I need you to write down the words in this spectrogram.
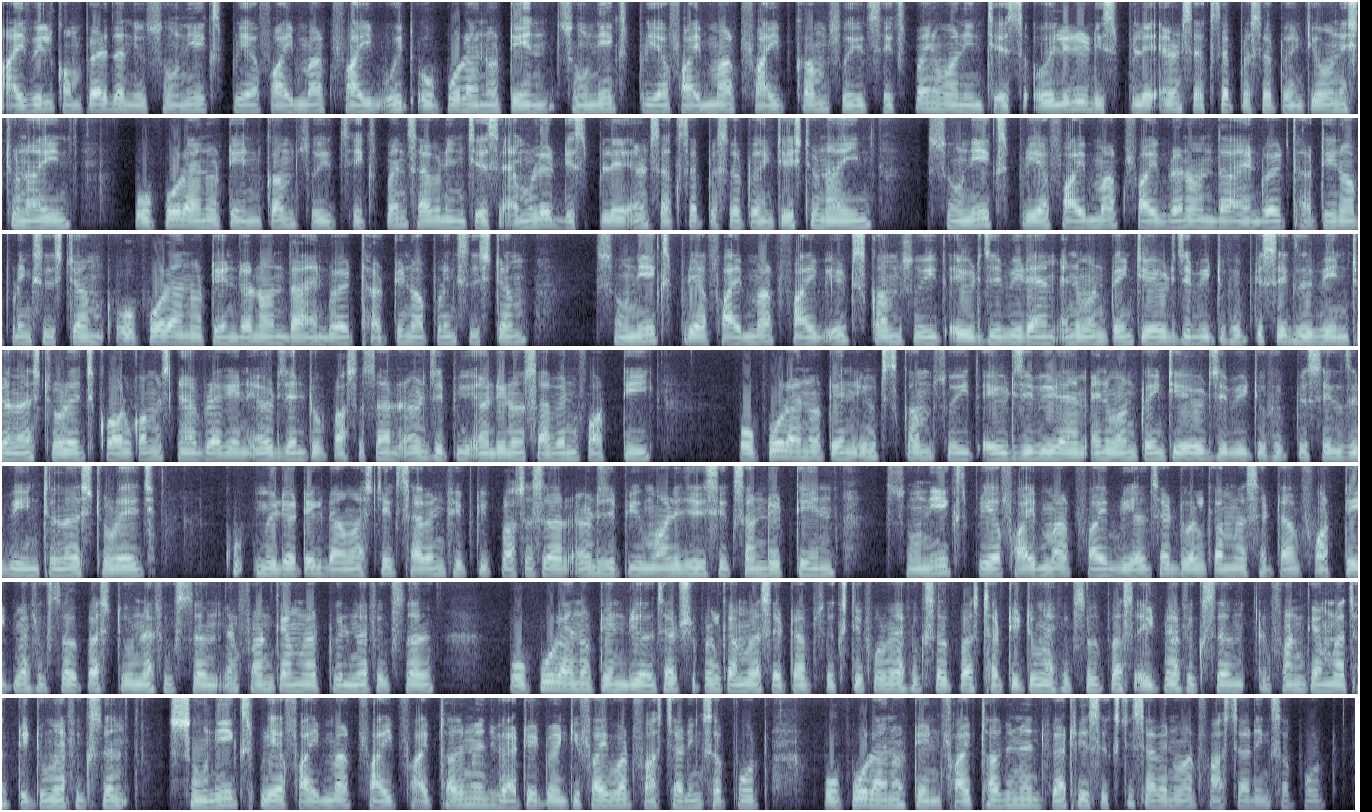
I will compare the new Sony Xperia 5 Mark 5 with Oppo Reno 10. Sony Xperia 5 Mark 5 comes with 6.1 inches OLED display and success pressure 21 to 9. Oppo Reno 10 comes with 6.7 inches AMOLED display and success pressure 20 to 9. Sony Xperia 5 Mark 5 run on the Android 13 operating system. Oppo Reno 10 run on the Android 13 operating system. Sony Xperia 5 Mark 5 it comes with 8GB RAM and 128GB to 56GB internal storage Qualcomm Snapdragon 8 Gen 2 processor and GPU Adreno 740 Oppo Reno 10 it comes with 8GB RAM and 128GB to 56GB internal storage MediaTek Dimensity 750 processor and GPU Mali G610 Sony Xperia 5 Mark 5 real set dual camera setup 48 megapixel plus 2 megapixel and front camera 12 megapixel Oppo Reno ten rear set triple camera setup 64 megapixel plus thirty two megapixel plus 8 megapixel front camera thirty two megapixel Sony Xperia five mark five five thousand battery 25 watt fast charging support Oppo Reno ten 5000 thousand battery 67 watt fast charging support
